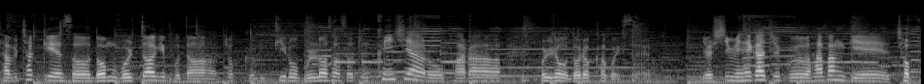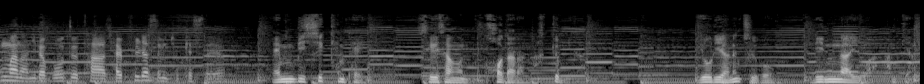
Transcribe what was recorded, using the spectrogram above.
답을 찾기 위해서 너무 몰두하기보다 조금 뒤로 물러서서 좀 큰 시야로 바라보려고 노력하고 있어요. 열심히 해가지고 하반기에 저뿐만 아니라 모두 다 잘 풀렸으면 좋겠어요. MBC 캠페인 세상은 커다란 학교입니다. 요리하는 즐거움 민나이와 함께합니다.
